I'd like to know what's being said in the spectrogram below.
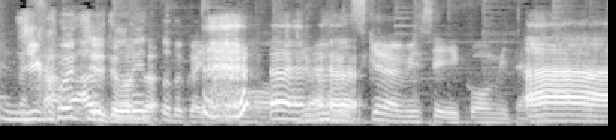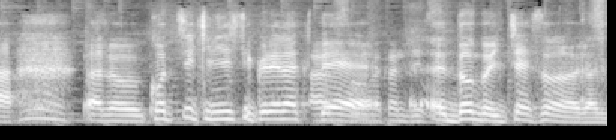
自己中ってこと？アウトレットとか行っても自分の好きな店行こうみたいな。あああのこっち気にしてくれなくあそんなて感じどんどん行っちゃいそうな感じ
